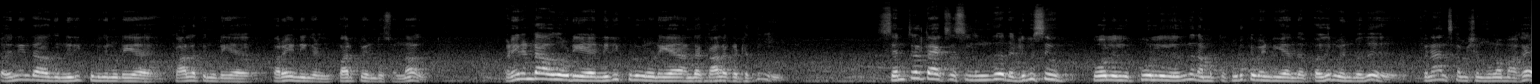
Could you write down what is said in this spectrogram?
பதினைந்தாவது நிதிக்குழுவினுடைய காலத்தினுடைய வரை நீங்கள் பார்ப்பேன் என்று சொன்னால் பன்னிரெண்டாவதுடைய நிதிக்குழுவினுடைய அந்த காலகட்டத்தில் சென்ட்ரல் டேக்ஸஸ்லேருந்து அந்த டிவிசிவ் போலில் பூலிலிருந்து நமக்கு கொடுக்க வேண்டிய அந்த பகிர்வு என்பது ஃபினான்ஸ் கமிஷன் மூலமாக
